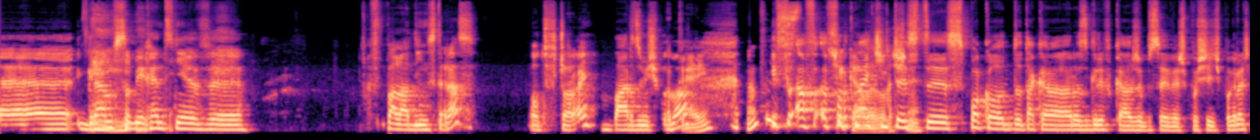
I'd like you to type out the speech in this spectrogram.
E, gram sobie chętnie w, w Paladins teraz od wczoraj. Bardzo mi się podoba. Okay. No a, w, a Fortnite to jest y, spoko do taka rozgrywka, żeby sobie wiesz, posiedzieć, pograć.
